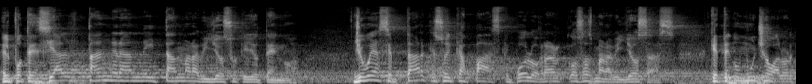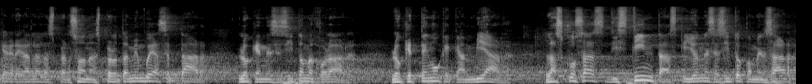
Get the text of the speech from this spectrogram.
el potencial tan grande y tan maravilloso que yo tengo. Yo voy a aceptar que soy capaz, que puedo lograr cosas maravillosas, que tengo mucho valor que agregarle a las personas, pero también voy a aceptar lo que necesito mejorar, lo que tengo que cambiar, las cosas distintas que yo necesito comenzar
